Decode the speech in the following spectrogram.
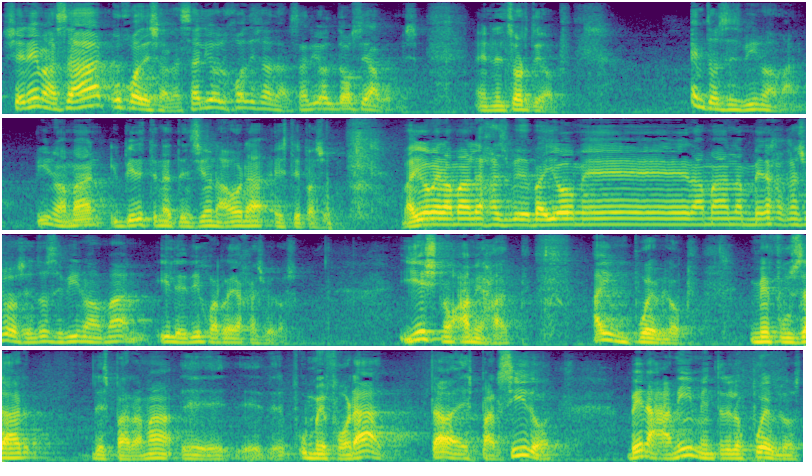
Shenem Azar, Ujo de Shadar, salió el Jodesh Shadar, salió el 12 mes en el sorteo. Entonces vino Amán Vino Amán y presten atención ahora este paso. Bayomer Amán Entonces vino Amán y le dijo al rey Hashverosh. Yeshno Amehat. Hay un pueblo, Mefuzar, desparramado, Umeforad, estaba esparcido. Ven a mí entre los pueblos.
